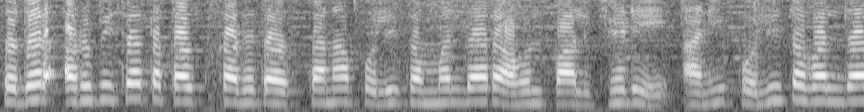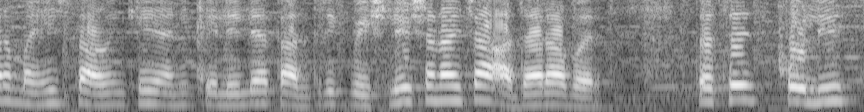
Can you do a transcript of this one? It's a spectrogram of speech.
सदर आरोपीचा तपास काढत असताना पोलीस अंमलदार राहुल पालखेडे आणि पोलीस हवालदार महेश साळुंखे यांनी केलेल्या तांत्रिक विश्लेषणाच्या आधारावर तसेच पोलीस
